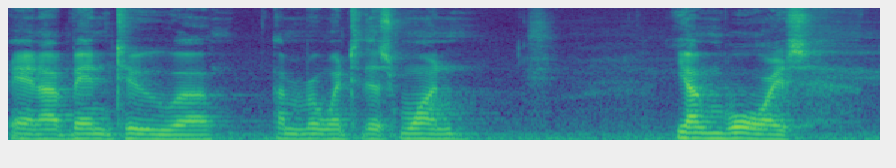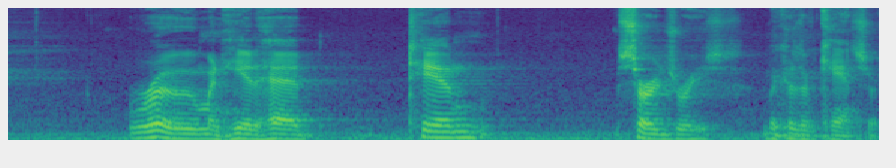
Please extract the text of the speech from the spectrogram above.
And I've been to, uh, I remember went to this one young boy's room and he had had 10 surgeries because of cancer.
